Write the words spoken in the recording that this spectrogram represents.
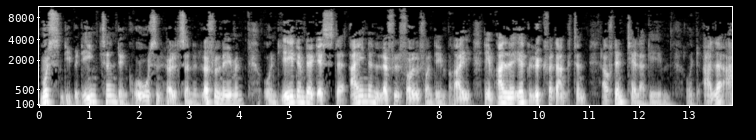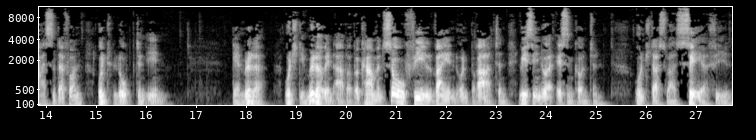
mussten die Bedienten den großen hölzernen Löffel nehmen und jedem der Gäste einen Löffel voll von dem Brei, dem alle ihr Glück verdankten, auf den Teller geben, und alle aßen davon und lobten ihn. Der Müller und die Müllerin aber bekamen so viel Wein und Braten, wie sie nur essen konnten. Und das war sehr viel,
